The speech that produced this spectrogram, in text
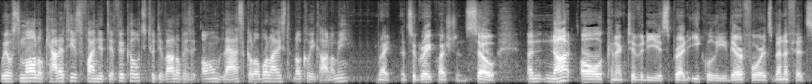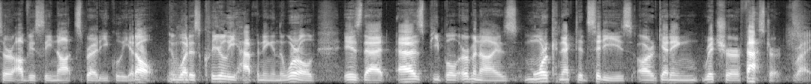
will small localities find it difficult to develop its own less globalized local economy? Right, that's a great question. So, not all connectivity is spread equally, therefore, its benefits are obviously not spread equally at all. And what is clearly happening in the world is that as people urbanize, more connected cities are getting richer faster. Right.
